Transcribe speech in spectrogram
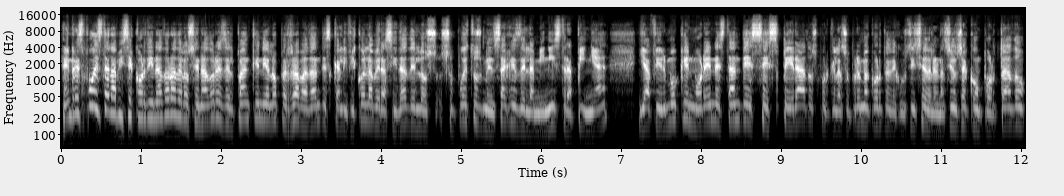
En respuesta, la vicecoordinadora de los senadores del PAN, Kenia López Rabadán, descalificó la veracidad de los supuestos mensajes de la ministra Piña y afirmó que en Morena están desesperados porque la Suprema Corte de Justicia de la Nación se ha comportado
